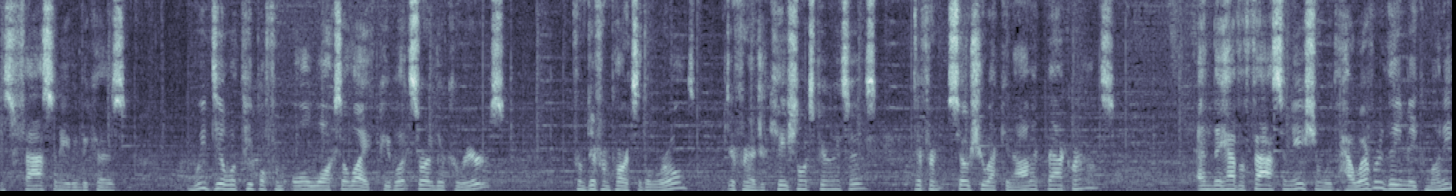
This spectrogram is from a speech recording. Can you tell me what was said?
is fascinating because we deal with people from all walks of life, people that started their careers from different parts of the world, different educational experiences, different socioeconomic backgrounds, and they have a fascination with however they make money,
